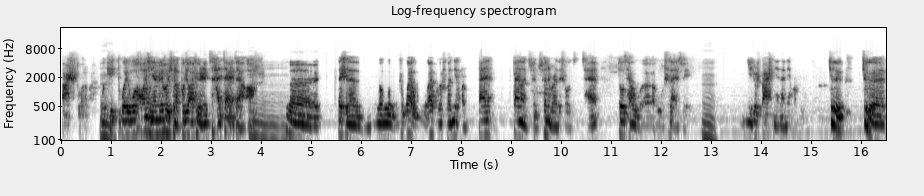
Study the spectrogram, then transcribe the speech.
八十多了吧，我去我我好几年没回去了，不知道这个人还在不在啊，嗯嗯嗯，呃，但是呢，我我这外我外婆说那会儿搬。搬到村村里边的时候，才都才五五十来岁，嗯，也就是八十年代那会儿。这个这个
